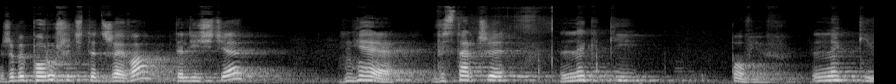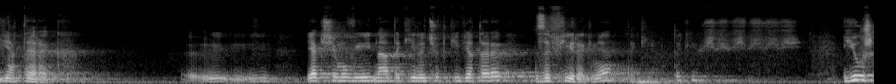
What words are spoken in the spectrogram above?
żeby poruszyć te drzewa, te liście? Nie. Wystarczy lekki powiew, lekki wiaterek. Jak się mówi na taki leciutki wiaterek? Zefirek, nie? Taki, taki i już,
